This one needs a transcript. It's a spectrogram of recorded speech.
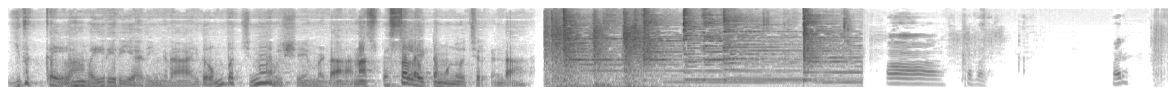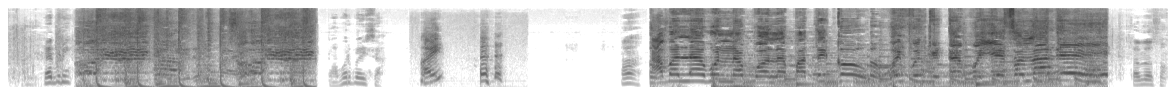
இதுக்கெல்லாம் வயிறு எரியாதீங்கடா. இது ரொம்ப சின்ன விஷயம்டா. நான் ஸ்பெஷல் ஐட்டம் ஒன்று வச்சிருக்கேன்டா. அவள உன்ன போல பாத்துக்கோ வைப்பு கிட்ட பொய்யே சொல்லாதே. சந்தோஷம்.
